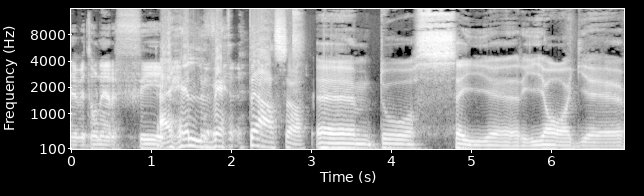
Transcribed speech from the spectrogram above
Everton är fel. Nej, helvete alltså. Ehm, då säger jag eh,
